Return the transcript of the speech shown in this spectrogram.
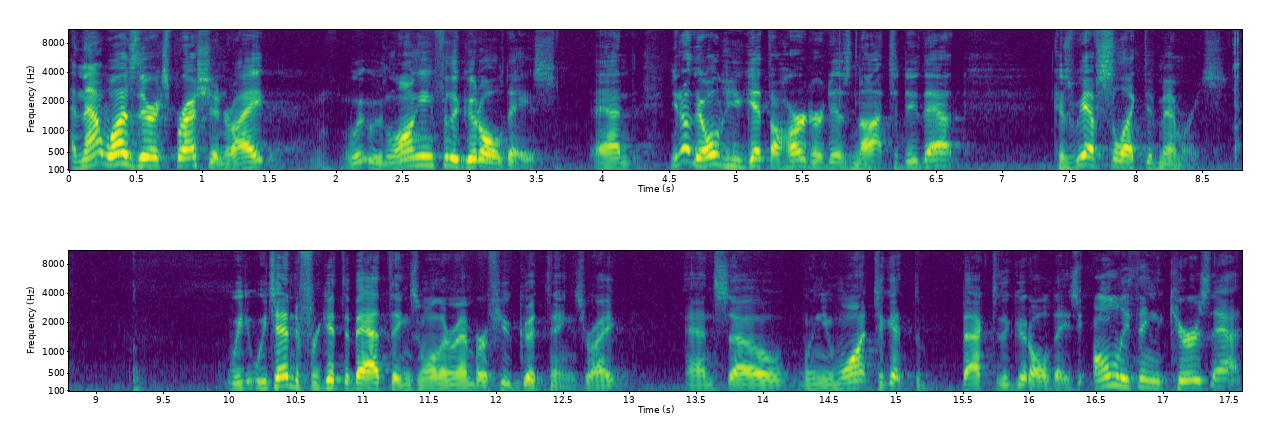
And that. Was their expression, right? Longing for the good old days. And you know, the older you get, the harder it is not to do that because we have selective memories. We, we tend to forget the bad things and only remember a few good things, right? And so when you want to get the, back to the good old days, the only thing that cures that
